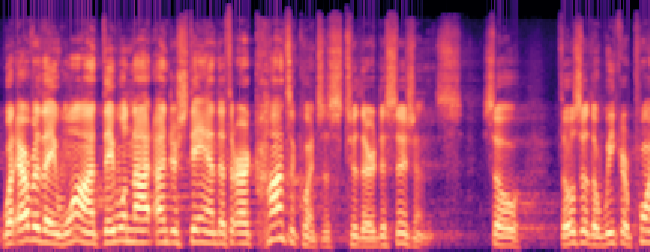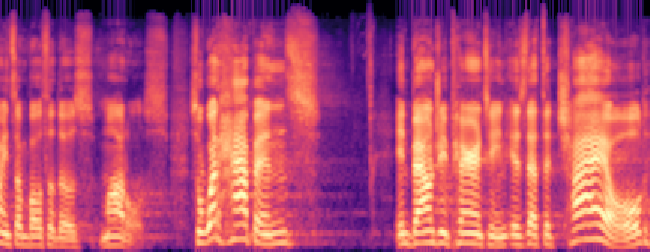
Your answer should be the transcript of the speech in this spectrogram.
whatever they want, they will not understand that there are consequences to their decisions. So, those are the weaker points on both of those models. So, what happens in boundary parenting is that the child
